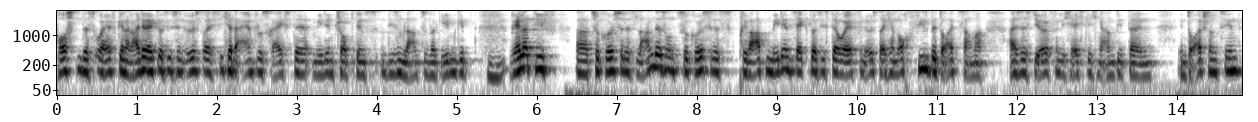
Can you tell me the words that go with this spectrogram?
Posten des ORF-Generaldirektors ist in Österreich sicher der einflussreichste Medienjob, den es in diesem Land zu vergeben gibt. Mhm. Relativ äh, zur Größe des Landes und zur Größe des privaten Mediensektors ist der ORF in Österreich ja noch viel bedeutsamer, als es die öffentlich-rechtlichen Anbieter in, in Deutschland sind.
